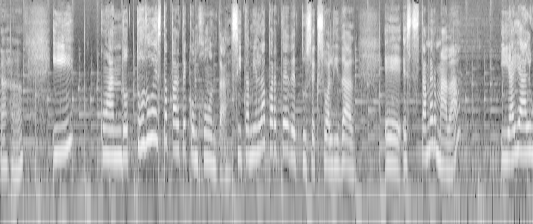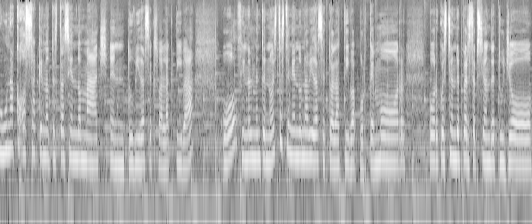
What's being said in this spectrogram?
Ajá. Y cuando toda esta parte conjunta, si también la parte de tu sexualidad eh, está mermada, y hay alguna cosa que no te está haciendo match en tu vida sexual activa o finalmente no estás teniendo una vida sexual activa por temor, por cuestión de percepción de tu yo,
